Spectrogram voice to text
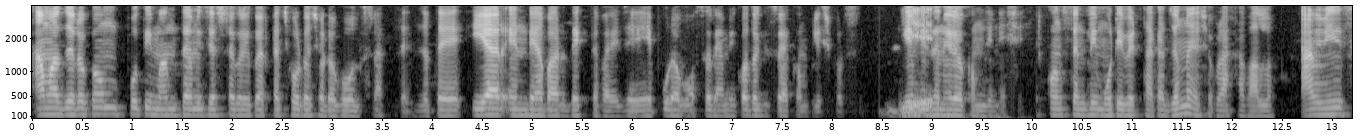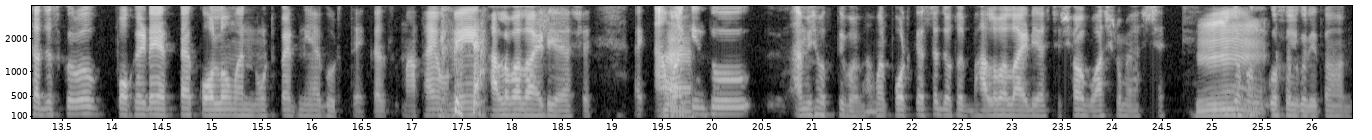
আমার যেরকম প্রতি মান্থে আমি চেষ্টা করি একটা ছোট ছোট গোলস রাখতে যাতে ইয়ার এন্ডে আবার দেখতে পারি যে এই পুরো বছরে আমি কত কিছু অ্যাকমপ্লিশ করছি। গেম. ডিজাইন এরকম জিনিসই। কনস্ট্যান্টলি মোটিভেট থাকার জন্য এসব রাখা ভালো। আমি সাজেস্ট করব পকেটে একটা কলম আর নোটপ্যাড নিয়ে ঘুরতে কাজ মাথায় অনেক ভালো ভালো আইডিয়া আসে। আমার হ্যাঁ। কিন্তু আমি সত্যি বল আমার পডকাস্টে যত ভালো ভালো আইডিয়া আসছে সব ওয়াশরুমে আসছে। যখন গোসল করি তখন।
